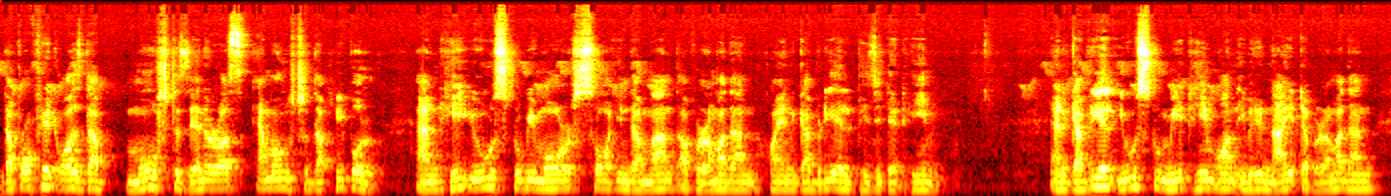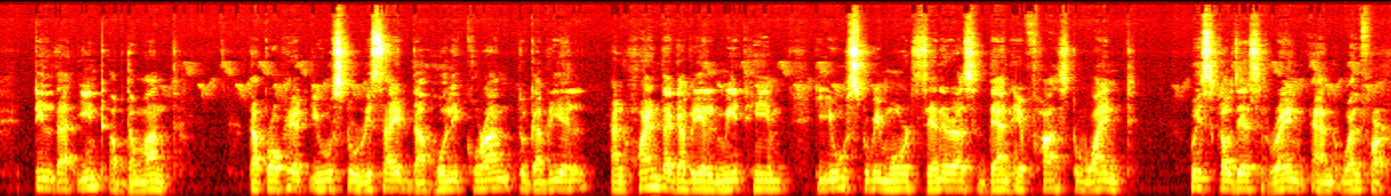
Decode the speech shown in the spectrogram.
the prophet was the most generous amongst the people and he used to be more so in the month of Ramadan when Gabriel visited him and Gabriel used to meet him on every night of Ramadan till the end of the month. The Prophet used to recite the Holy Quran to Gabriel, and when the Gabriel meet him, he used to be more generous than a fast wind, which causes rain and welfare.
